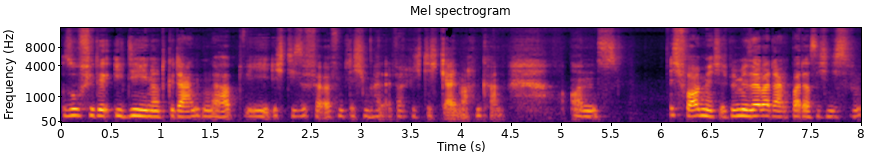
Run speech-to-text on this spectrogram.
so viele Ideen und Gedanken gehabt, wie ich diese Veröffentlichung halt einfach richtig geil machen kann. Und ich freue mich, ich bin mir selber dankbar, dass ich nicht so,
